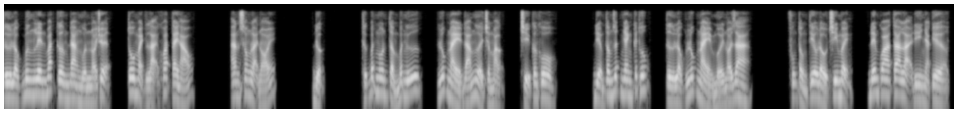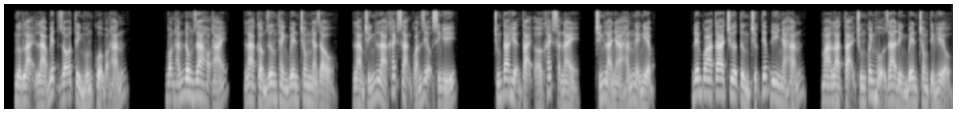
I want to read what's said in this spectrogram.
Từ lộc bưng lên bát cơm đang muốn nói chuyện, tô mạch lại khoát tay áo. Ăn xong lại nói, được. Thực bất ngôn tầm bất ngữ, lúc này đám người trầm mặc, chỉ cơn khô. Điểm tâm rất nhanh kết thúc, từ lộc lúc này mới nói ra, phụng tổng tiêu đầu chi mệnh, đêm qua ta lại đi nhà kia, ngược lại là biết rõ tình huống của bọn hắn. Bọn hắn đông ra họ thái, là cẩm dương thành bên trong nhà giàu, làm chính là khách sạn quán rượu sinh ý. Chúng ta hiện tại ở khách sạn này, chính là nhà hắn nghề nghiệp đêm qua ta chưa từng trực tiếp đi nhà hắn, mà là tại chúng quanh hộ gia đình bên trong tìm hiểu.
